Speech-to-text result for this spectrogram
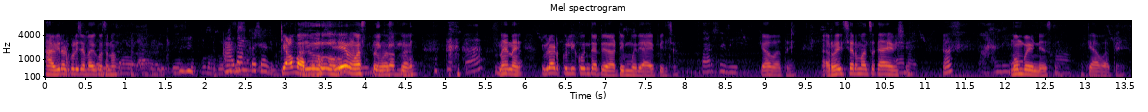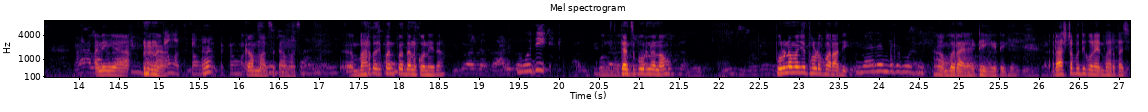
हा विराट कोहलीच्या बायकोचं नाव. क्या बात आहे. ए मस्त मस्त. नाही नाही. विराट कोहली कोणत्या टीममध्ये आहे पीलच्या आरसीबी क्या बात आहे. रोहित शर्माचं काय आहे विषय? हां मुंबई इंडियन्स का? क्या बात आहे आणि कामाचं कामाचं. भारताचे पंतप्रधान कोण आहेत मोदी. त्यांचं पूर्ण नाव? पूर्ण म्हणजे थोडंफार आधी. नरेंद्र मोदी. हां बरं आहे. ठीक आहे ठीक आहे. राष्ट्रपती कोण आहेत भारताचे?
